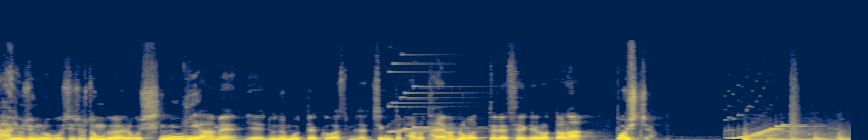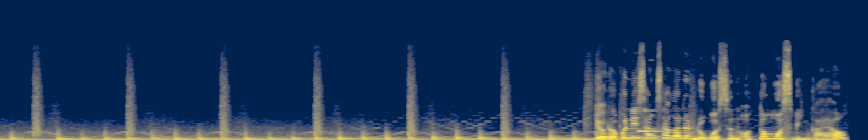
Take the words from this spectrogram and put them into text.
야 요즘 로봇이 저 정도야 이러고 신기함에 예, 눈을 못 뗄 것 같습니다. 지금부터 바로 다양한 로봇들의 세계로 떠나 보시죠. 여러분이 상상하는 로봇은 어떤 모습인가요?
